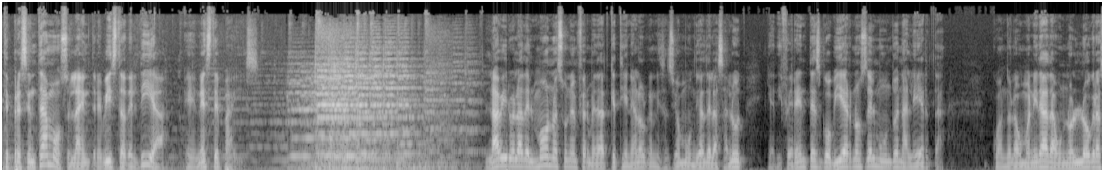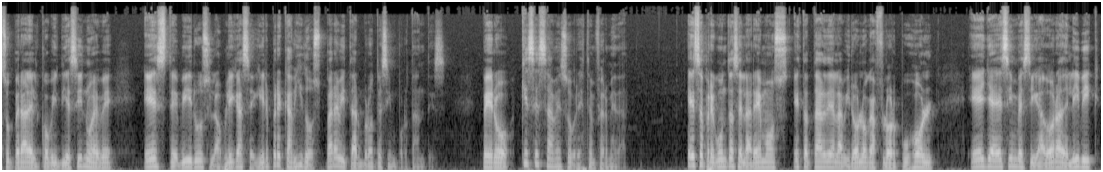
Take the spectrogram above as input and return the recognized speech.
Te presentamos la entrevista del día en este país. La viruela del mono es una enfermedad que tiene a la Organización Mundial de la Salud y a diferentes gobiernos del mundo en alerta. Cuando la humanidad aún no logra superar el COVID-19, este virus la obliga a seguir precavidos para evitar brotes importantes. Pero, ¿qué se sabe sobre esta enfermedad? Esa pregunta se la haremos esta tarde a la viróloga Flor Pujol. Ella es investigadora del IBIC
